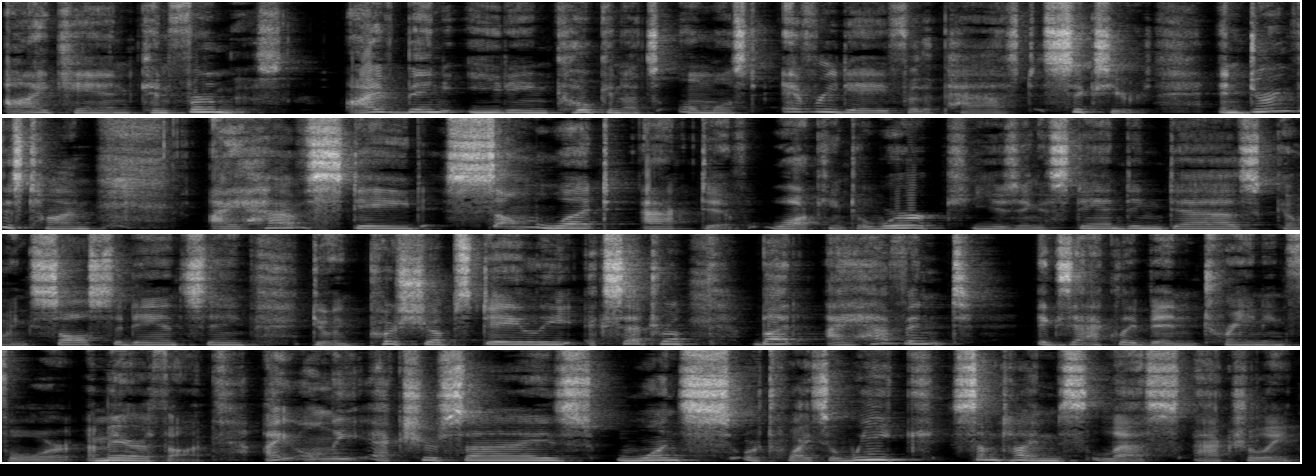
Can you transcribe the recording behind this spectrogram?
I can confirm this. I've been eating coconuts almost every day for the past six years. And during this time, I have stayed somewhat active, walking to work, using a standing desk, going salsa dancing, doing push-ups daily, etc. But I haven't exactly been training for a marathon. I only exercise once or twice a week, sometimes less actually.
